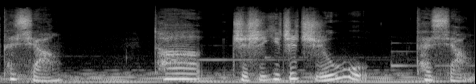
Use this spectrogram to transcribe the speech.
他想；它只是一只植物，他想。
